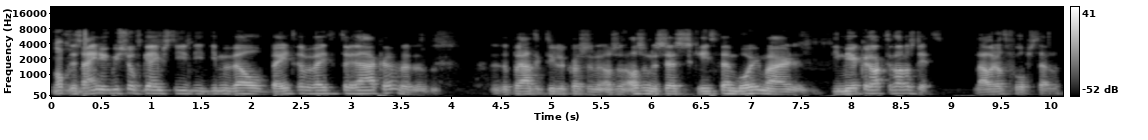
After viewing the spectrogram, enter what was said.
Nog Er zijn Ubisoft games die, die, die me wel beter hebben weten te raken. Dan praat ik natuurlijk als een, als, een, als een Assassin's Creed fanboy, maar die meer karakter hadden als dit. Laten we dat voorop stellen.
